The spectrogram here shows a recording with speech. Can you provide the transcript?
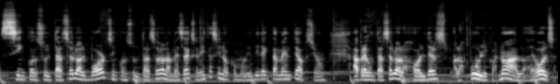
sin consultárselo al board, sin consultárselo a la mesa de accionistas, sino como ir directamente a opción, a preguntárselo a los holders, a los públicos, no a los de bolsa.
